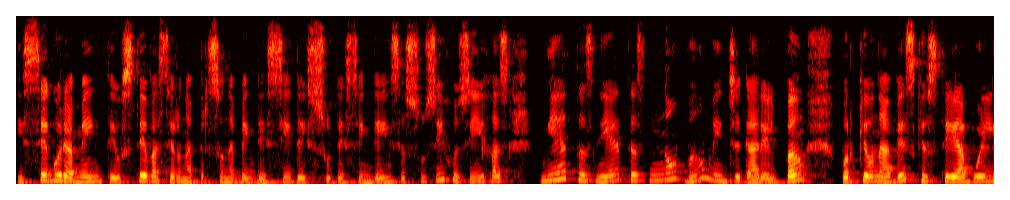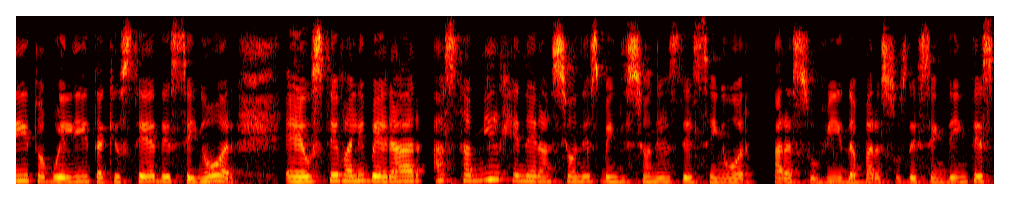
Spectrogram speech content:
E seguramente você vai ser uma pessoa bendecida e sua descendência, seus filhos e hijas, nietas, nietas, não vão mendigar o pão, porque uma vez que você é abuelito, abuelita, que você é de Senhor, eh, você vai liberar hasta mil gerações bendições do Senhor para sua vida, para seus descendentes,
